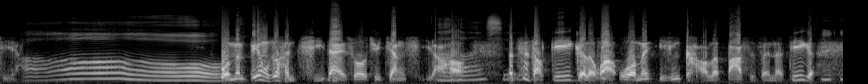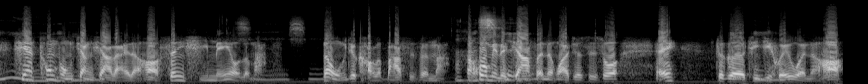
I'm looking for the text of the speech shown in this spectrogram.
息啊！哦，我们不用说很期待说去降息啊哈。那至少第一个的话，我们已经考了八十分了。第一个，现在通膨降下来了哈，升息没有了嘛，那我们就考了八十分嘛。那后面的加分的话，就是说，哎，这个经济回稳了哈，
